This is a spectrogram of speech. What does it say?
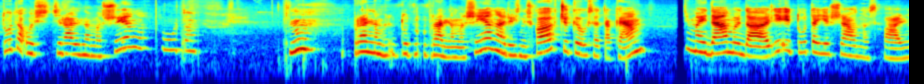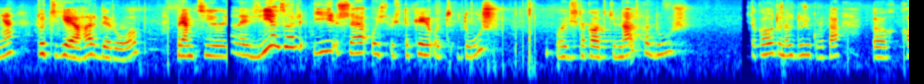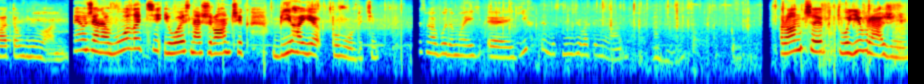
Тут ось стиральна машина. Тут. Ну, пральна, тут пральна машина, різні шкафчики, усе таке. Ми йдемо далі, і тут є ще одна спальня. Тут є гардероб, прям цілий телевізор і ще ось ось такий от душ. Ось така от кімнатка, душ. Така от у нас дуже крута е, хата в Мілані. Ми вже на вулиці, і ось наш Рончик бігає по вулиці. Ми будемо е, їхати досліджувати Мілан. Ромчик, твої враження.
